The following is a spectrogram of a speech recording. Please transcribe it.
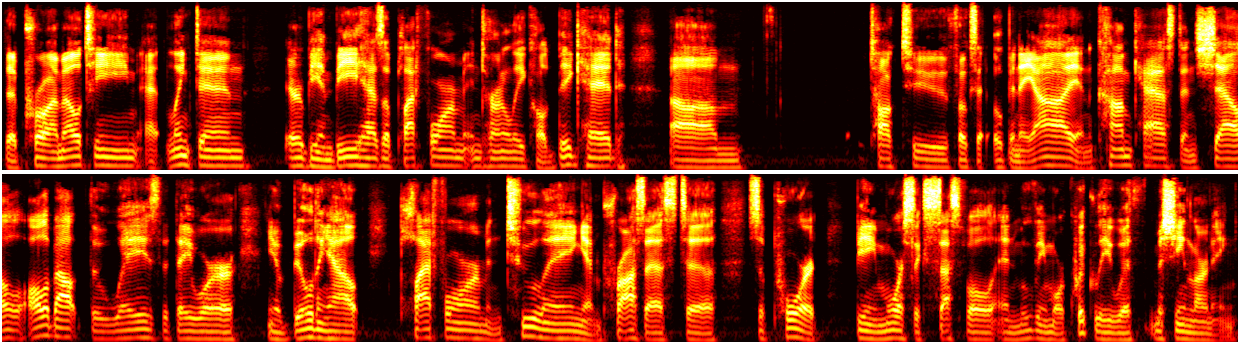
the ProML team at LinkedIn. Airbnb has a platform internally called BigHead. Um, talked to folks at OpenAI and Comcast and Shell all about the ways that they were, you know, building out platform and tooling and process to support being more successful and moving more quickly with machine learning.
